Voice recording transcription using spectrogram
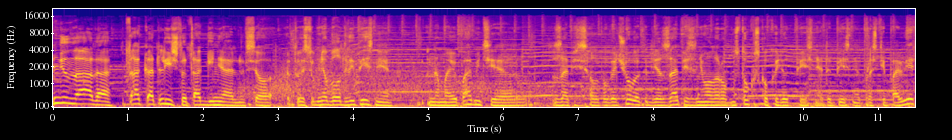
не надо. Так отлично, так гениально, все. То есть у меня было две песни на моей памяти. Запись Аллы Пугачевой, где запись занимала ровно столько, сколько идет песня. Это песня «Прости, поверь»,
